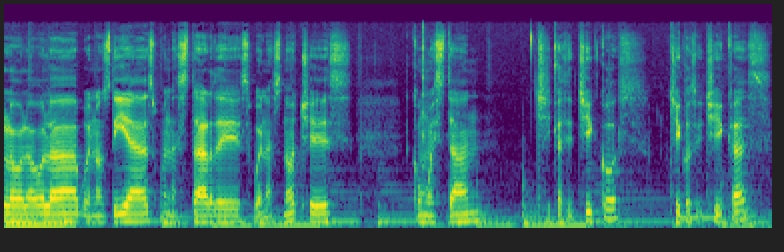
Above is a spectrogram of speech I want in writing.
Hola, hola, hola, buenos días, buenas tardes, buenas noches. ¿Cómo están, chicas y chicos, chicos y chicas?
